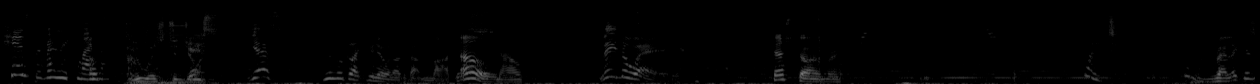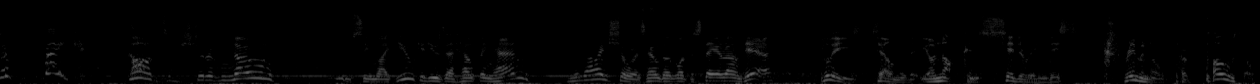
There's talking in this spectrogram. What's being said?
Here's the relic, my love. You wish to join? Yes, yes. You look like you know a lot about markets. Oh. Now, lead the way. Chest armor. Wait, the relic is a fake. Gods, I should have known. You seem like you could use a helping hand, and I sure as hell don't want to stay around here. Please tell me that you're not considering this criminal's proposal.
